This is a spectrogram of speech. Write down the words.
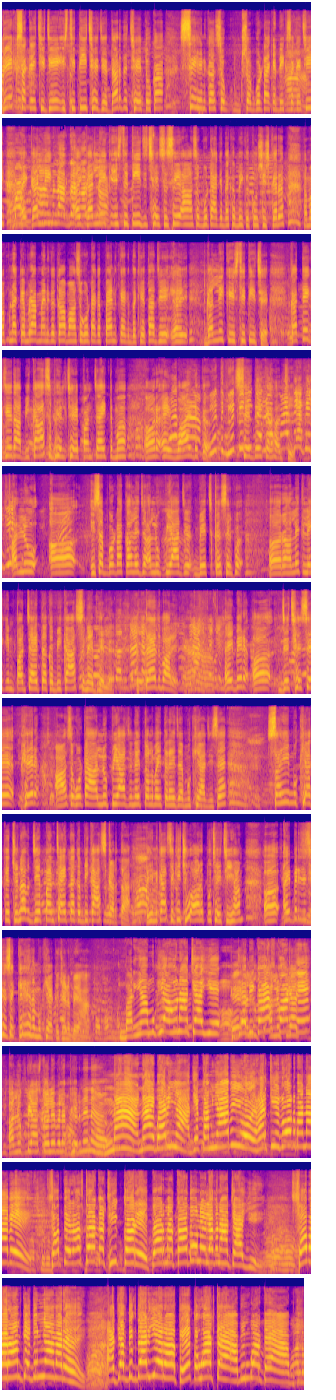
देख सकै छी जे स्थिति छै जे दर्द छै एतुका से हिनकर सब सब गोटा के देख सकै छी। एहि गली एहि गली के स्थिति जे छै से से अहाँ सब गोटा के देखबै के कोशिश करब। हम अपना कैमरामैन के कहब अहाँ सब गोटा के पैन के देखेता जे एहि गली के स्थिति छै। कतेक ज़्यादा विकास भेल छै पंचायत में और एहि वार्ड के से देख रहल छी। अल्लू ई सब गोटा कहले जे आलू प्याज बेच के सिर्फ़ अ, लेकिन पंचायतक विकास नहि भेलै। ताहि दुआरे एहि बेर जे छै से फेर अहाँ सब गोटा आलू प्याज नहि तोलबैत रहि जी से सही मुखिया के चुनब जे पंचायतक विकास करता। हिनका से किछु और पूछै छी हम। अ, एहि बेर जे छै से केहन मुखिया के चुनबै अहाँ? बढ़िया मुखिया होना चाहिए। जे विकास करते आलू प्याज तोले वाला फेर नहीं ना नहीं नहीं बढ़िया। जे कामयाबी हो हर चीज़ रोड सबके रास्ता का ठीक करे पैर में कादो नहीं लगना चाहिए। सब आराम के दुनिया में रहे। आ जब दिकदारिये रहते तो वार्ड का मेंबर का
